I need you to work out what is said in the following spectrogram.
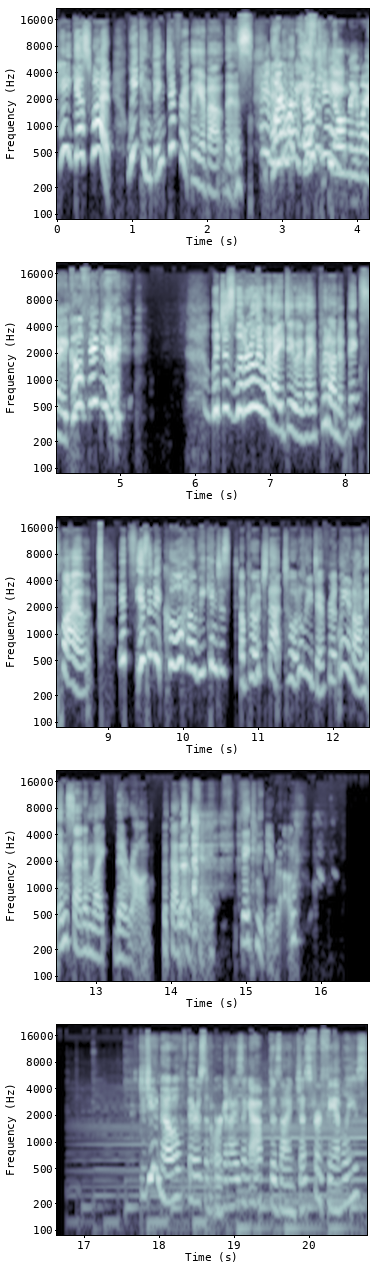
hey guess what? We can think differently about this. Hey my way isn't the only way. Go figure. Which is literally what i do is i put on a big smile. It's isn't it cool how we can just approach that totally differently? And on the inside i'm like they're wrong but that's okay. They can be wrong did you know there's an organizing app designed just for families?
